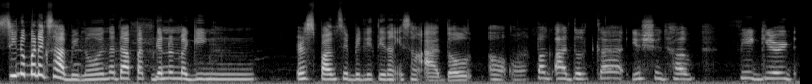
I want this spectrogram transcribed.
sino ba nagsabi no na dapat ganun maging responsibility ng isang adult? Oo. Pag adult ka, you should have figured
